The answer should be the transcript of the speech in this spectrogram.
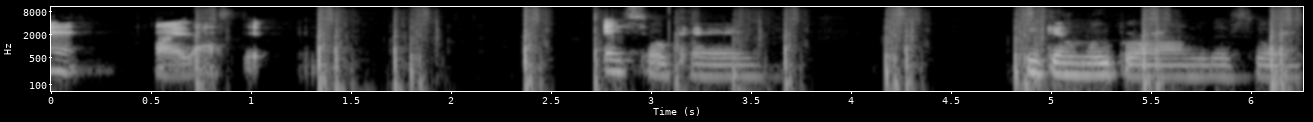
Eh, I lost it. It's okay. We can loop around this way.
